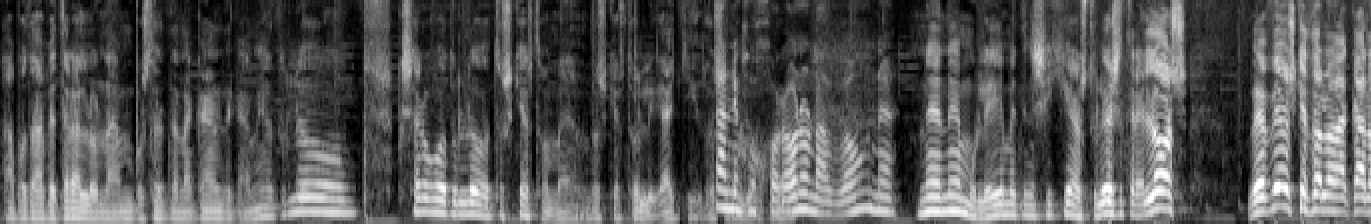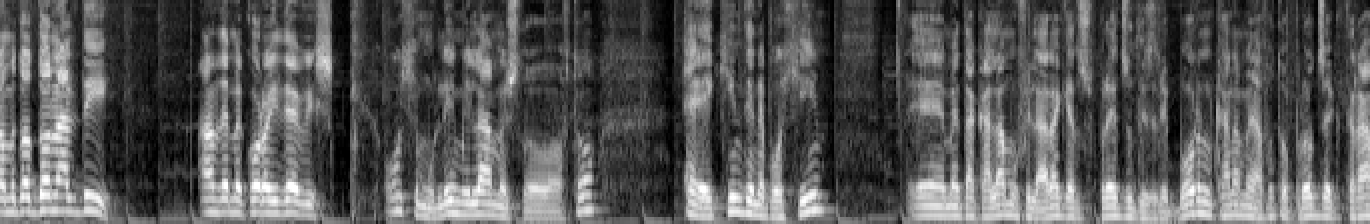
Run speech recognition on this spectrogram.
από τα πετράλωνα, μήπως θέλετε να κάνετε καμία. Του λέω, ξέρω εγώ, του λέω, το σκέφτομαι, το σκεφτώ λιγάκι. Αν έχω χρόνο να δω, ναι. Ναι, ναι, μου λέει με την ησυχία σου. Του λέω, είσαι τρελός. Βεβαίως και θέλω να κάνω με τον Donald D. Αν δεν με κοροϊδεύεις. Όχι, μου λέει, μιλάμε στο αυτό. Ε, εκείνη την εποχή, ε, με τα καλά μου φιλαράκια του Prejudice Reborn, κάναμε αυτό το project rap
